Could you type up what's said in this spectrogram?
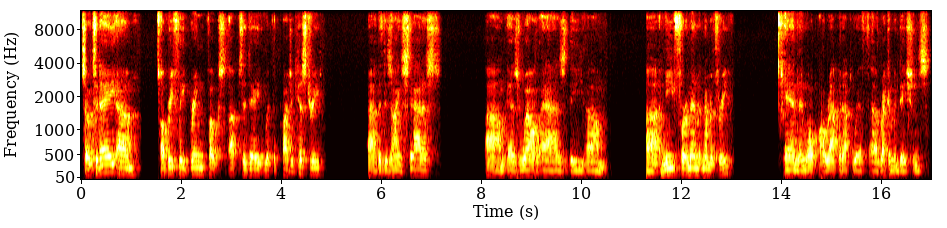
So today, um, I'll briefly bring folks up to date with the project history, uh, the design status, um, as well as the um, uh, need for amendment number three. And then we'll, I'll wrap it up with uh, recommendations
